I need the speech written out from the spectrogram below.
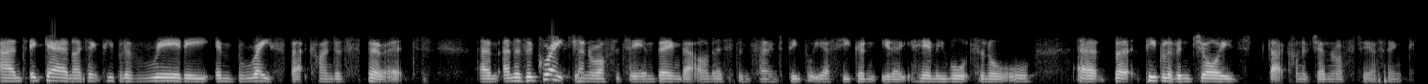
And again, I think people have really embraced that kind of spirit. Um, and there's a great generosity in being that honest and saying to people, yes, you can, you know, hear me warts and all. Uh, but people have enjoyed that kind of generosity, I think.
